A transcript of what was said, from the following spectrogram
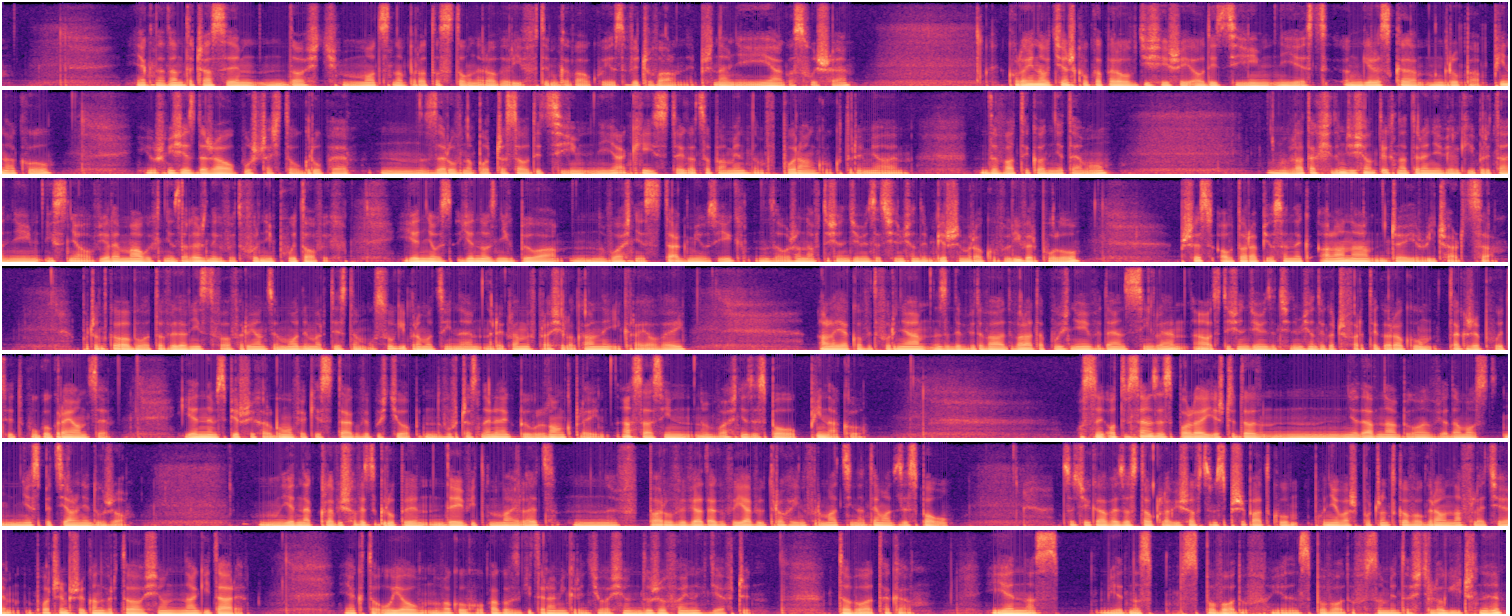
Jak na tamte czasy, dość mocno proto-stonerowy riff w tym kawałku jest wyczuwalny. Przynajmniej ja go słyszę. Kolejną ciężką kapelą w dzisiejszej audycji jest angielska grupa Pinnacle. Już mi się zdarzało puszczać tą grupę mm, zarówno podczas audycji, jak i z tego co pamiętam w poranku, który miałem dwa tygodnie temu. W latach 70. na terenie Wielkiej Brytanii istniało wiele małych, niezależnych wytwórni płytowych. Jedną z, z nich była mm, właśnie Stag Music, założona w 1971 roku w Liverpoolu przez autora piosenek Alana J. Richardsa. Początkowo było to wydawnictwo oferujące młodym artystom usługi promocyjne, reklamy w prasie lokalnej i krajowej, ale jako wytwórnia zadebiutowała dwa lata później, wydając single, a od 1974 roku także płyty długogrające. Jednym z pierwszych albumów, jakie Stag wypuściło wówczas na rynek, był longplay Assassin właśnie zespołu Pinnacle. O, o tym samym zespole jeszcze do niedawna było wiadomo niespecjalnie dużo. Jednak klawiszowiec grupy David Milet w paru wywiadach wyjawił trochę informacji na temat zespołu. Co ciekawe, został klawiszowcem z przypadku, ponieważ początkowo grał na flecie, po czym przekonwertował się na gitarę. Jak to ujął, wokół chłopaków z gitarami kręciło się dużo fajnych dziewczyn. To była taka jedna z, jedno z, z powodów, jeden z powodów, w sumie dość logiczny.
